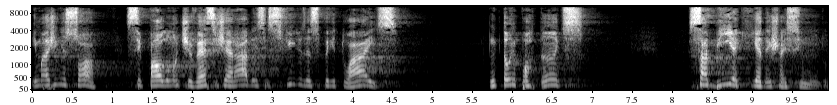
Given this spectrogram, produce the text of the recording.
Imagine só, se Paulo não tivesse gerado esses filhos espirituais, tão importantes, sabia que ia deixar esse mundo.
